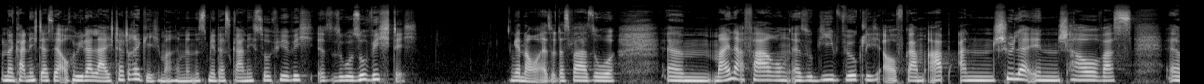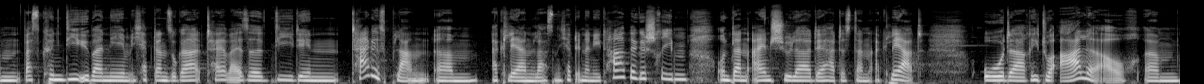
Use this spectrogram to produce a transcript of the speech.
Und dann kann ich das ja auch wieder leichter dreckig machen. Dann ist mir das gar nicht so viel so, so wichtig. Genau, also das war so ähm, meine Erfahrung. Also gib wirklich Aufgaben ab an SchülerInnen, schau, was, ähm, was können die übernehmen. Ich habe dann sogar teilweise die den Tagesplan ähm, erklären lassen. Ich habe den an die Tafel geschrieben und dann ein Schüler, der hat es dann erklärt oder Rituale auch, ähm,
